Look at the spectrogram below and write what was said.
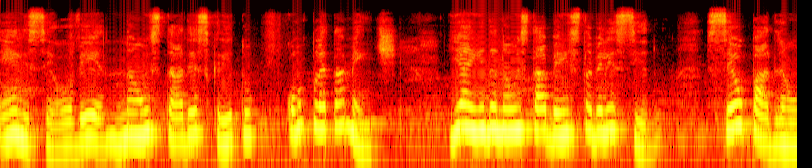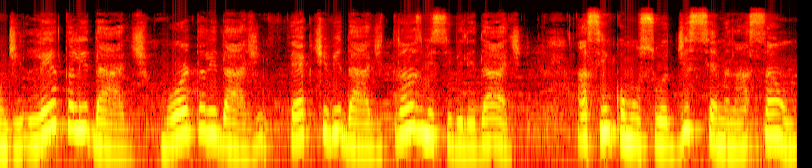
NCOV não está descrito completamente e ainda não está bem estabelecido. Seu padrão de letalidade, mortalidade, infectividade, transmissibilidade, assim como sua disseminação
